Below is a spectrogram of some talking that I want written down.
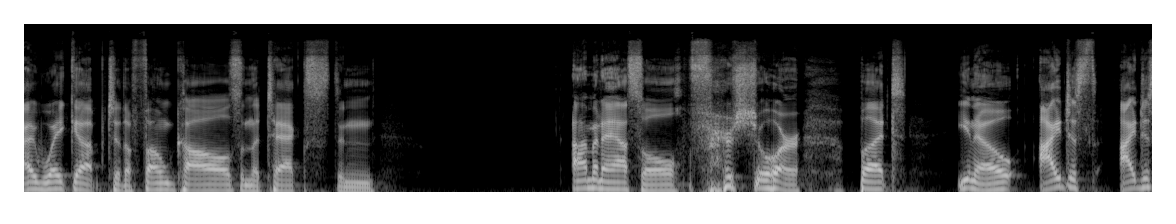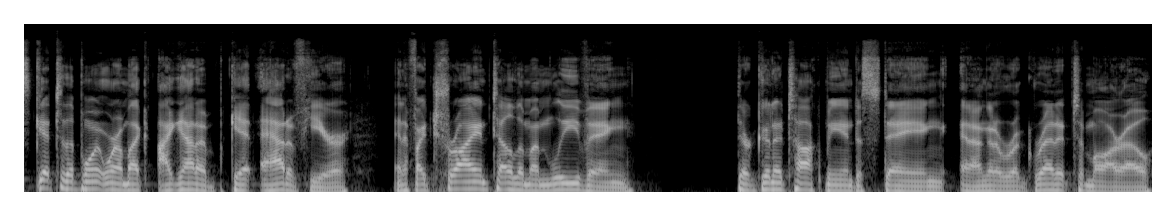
I wake up to the phone calls and the text and I'm an asshole for sure, but you know, I just I just get to the point where I'm like I got to get out of here. And if I try and tell them I'm leaving, they're to talk me into staying and I'm to regret it tomorrow.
